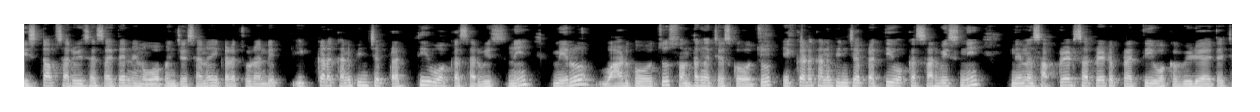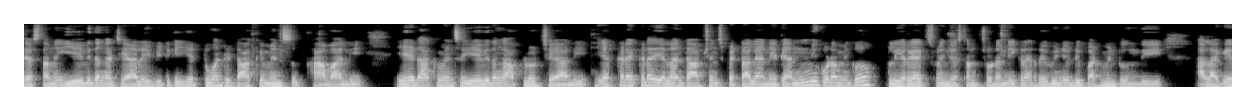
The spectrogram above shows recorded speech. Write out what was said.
లిస్ట్ ఆఫ్ సర్వీసెస్ అయితే నేను ఓపెన్ చేశాను. ఇక్కడ చూడండి ఇక్కడ కనిపి కనిపించే ప్రతి ఒక్క సర్వీస్ని మీరు వాడుకోవచ్చు సొంతంగా చేసుకోవచ్చు. ఇక్కడ కనిపించే ప్రతి ఒక్క సర్వీస్ని నేను సపరేట్ సపరేట్ ప్రతి ఒక్క వీడియో అయితే చేస్తాను. ఏ విధంగా చేయాలి వీటికి ఎటువంటి డాక్యుమెంట్స్ కావాలి ఏ డాక్యుమెంట్స్ ఏ విధంగా అప్లోడ్ చేయాలి ఎక్కడెక్కడ ఎలాంటి ఆప్షన్స్ పెట్టాలి అనేటి అన్నీ కూడా మీకు క్లియర్గా ఎక్స్ప్లెయిన్ చేస్తాను. చూడండి ఇక్కడ రెవెన్యూ డిపార్ట్మెంట్ ఉంది అలాగే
